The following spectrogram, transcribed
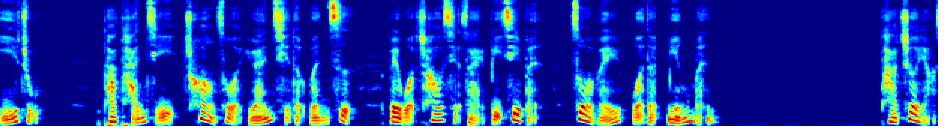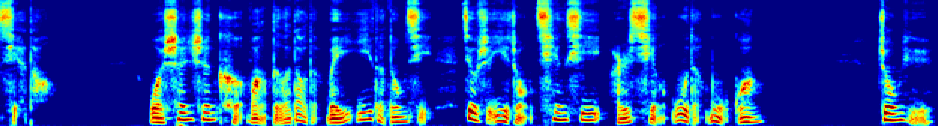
遗嘱》，他谈及创作缘起的文字被我抄写在笔记本，作为我的铭文。他这样写道：“我深深渴望得到的唯一的东西，就是一种清晰而醒悟的目光。”终于，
